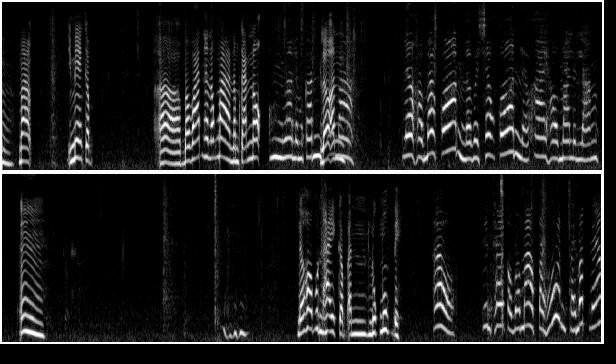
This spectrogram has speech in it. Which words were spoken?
อ มาอีแม่กับอ่าบาวาดท่านออกมานำกันเนาะอืมมาลำกันแล้วอันมา แล้วเขามาก้อนแล้วไปเช่าก้อน แล้วอายเขามาหลัง เออ แล้วฮอบุญไทยกับอันลูกมุกเด้เอ้าดินแท้ก็บ่มาไปหุ้นไปหมดแล้ว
